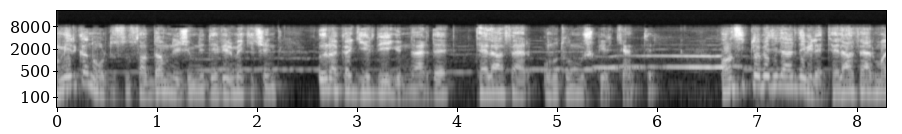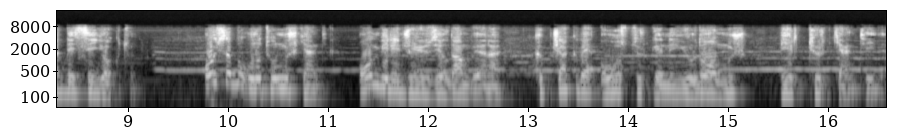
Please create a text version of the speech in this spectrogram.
Amerikan ordusu Saddam rejimini devirmek için Irak'a girdiği günlerde Telafer unutulmuş bir kentti. Ansiklopedilerde bile Telafer maddesi yoktu. Oysa bu unutulmuş kent 11. yüzyıldan bu yana Kıpçak ve Oğuz Türklerinin yurdu olmuş bir Türk kentiydi.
